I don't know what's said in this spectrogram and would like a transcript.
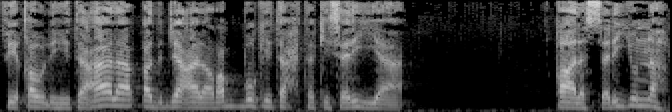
في قوله تعالى قد جعل ربك تحتك سريا قال السري النهر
